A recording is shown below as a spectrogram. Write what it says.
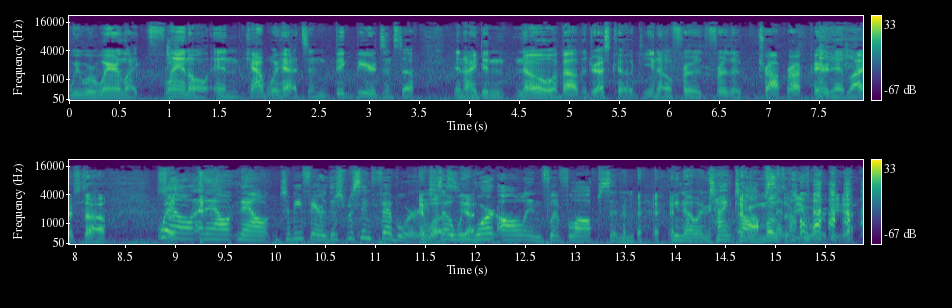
we were wearing like flannel and cowboy hats and big beards and stuff, and I didn't know about the dress code, you know, for for the trop rock parrot head lifestyle. So- Well, now, now to be fair, this was in February, It was, so we yeah. weren't all in flip flops and you know, and tank tops. most and of you were, but yeah.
